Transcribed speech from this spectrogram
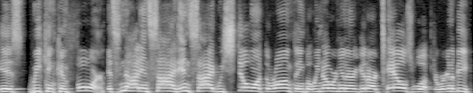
is we can conform. It's not inside. Inside, we still want the wrong thing, but we know we're going to get our tails whooped or we're going to be,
